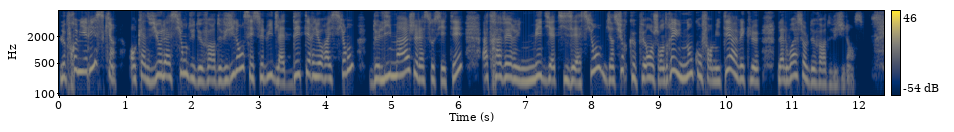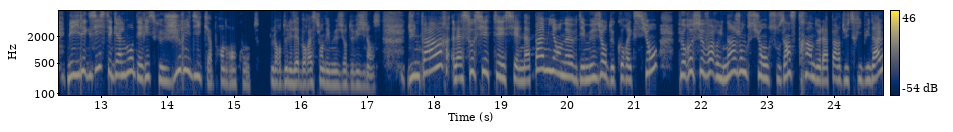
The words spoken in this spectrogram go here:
Le premier risque, en cas de violation du devoir de vigilance, c'est celui de la détérioration de l'image de la société à travers une médiatisation, bien sûr, que peut engendrer une non-conformité avec la loi sur le devoir de vigilance. Mais il existe également des risques juridiques à prendre en compte lors de l'élaboration des mesures de vigilance. D'une part, la société, si elle n'a pas mis en œuvre des mesures de correction, peut recevoir une injonction sous instreinte de la part du tribunal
